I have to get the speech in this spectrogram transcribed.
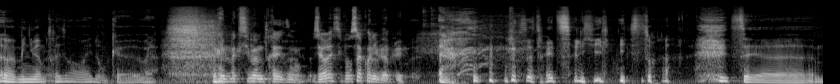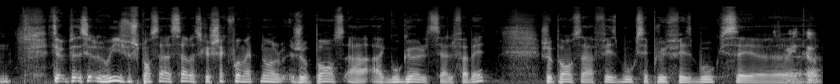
Euh, minimum 13 ans, oui, donc euh, voilà. Oui, maximum 13 ans. C'est vrai, c'est pour ça qu'on n'y va plus. ça doit être ça l'histoire. C'est, euh... Oui, je, pensais à ça parce que chaque fois maintenant, je pense à, à Google, c'est Alphabet. Je pense à Facebook, c'est plus Facebook, c'est Meta.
